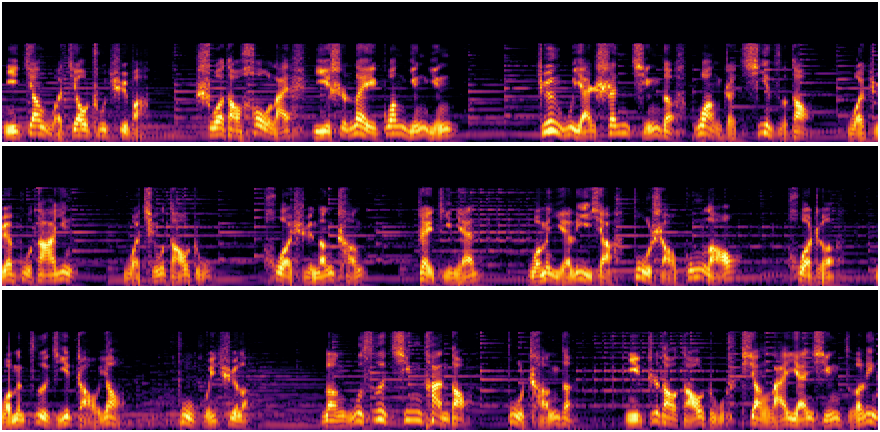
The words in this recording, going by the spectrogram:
你将我交出去吧。”说到后来，已是泪光盈盈。君无言深情地望着妻子道：“我绝不答应，我求岛主，或许能成。这几年，我们也立下不少功劳，或者我们自己找药，不回去了。”冷无私轻叹道：“不成的。你知道岛主向来严行责令，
